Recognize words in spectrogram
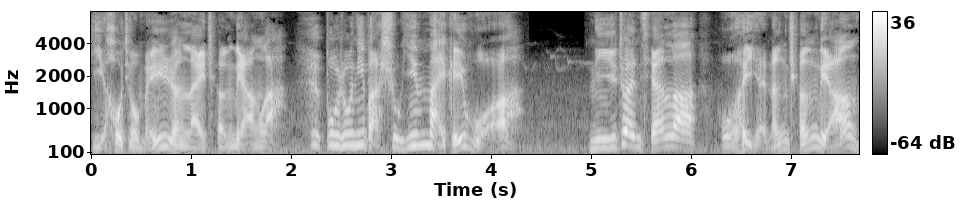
以后就没人来乘凉了。不如你把树荫卖给我，你赚钱了，我也能乘凉。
